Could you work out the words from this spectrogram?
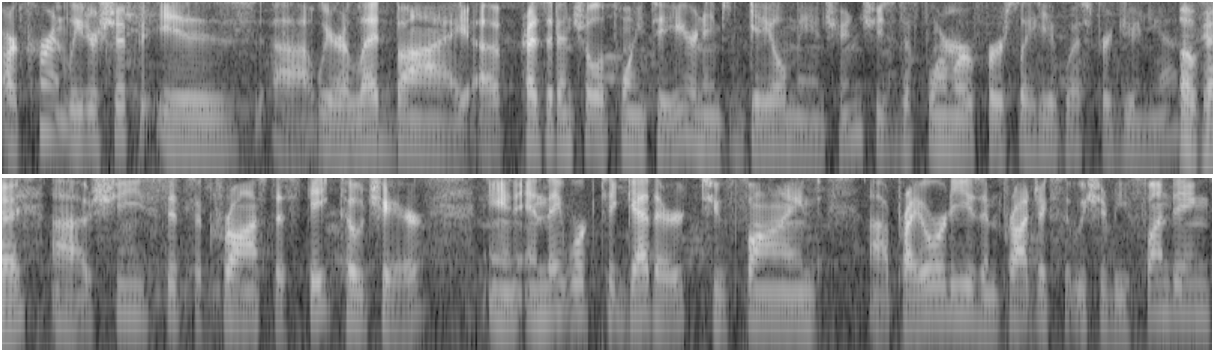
our current leadership is uh, we are led by a presidential appointee. Her name's Gayle Manchin. She's the former First Lady of West Virginia. Okay. Uh, she sits across a state co chair, and, and they work together to find uh, priorities and projects that we should be funding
